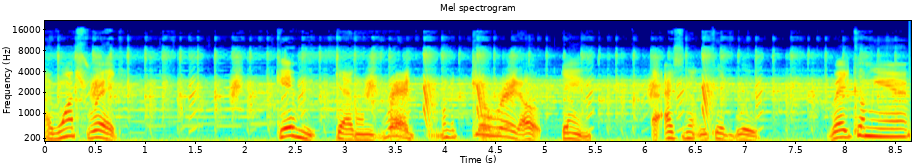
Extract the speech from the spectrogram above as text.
I want red. Give me, daggone red. I'm gonna kill red. Oh, dang. I accidentally killed blue. Red, come here.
